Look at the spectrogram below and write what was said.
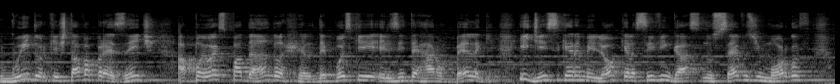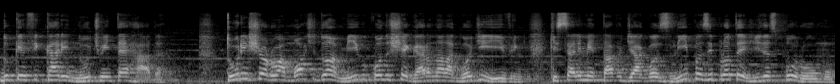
Gwyndor, que estava presente, apanhou a espada Anglachel depois que eles enterraram Beleg e disse que era melhor que ela se vingasse nos servos de Morgoth do que ficar inútil enterrada. Túrin chorou a morte do amigo quando chegaram na Lagoa de Ivrin, que se alimentava de águas limpas e protegidas por Ulmo.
